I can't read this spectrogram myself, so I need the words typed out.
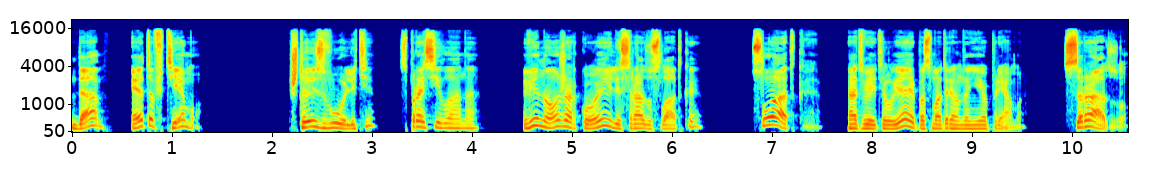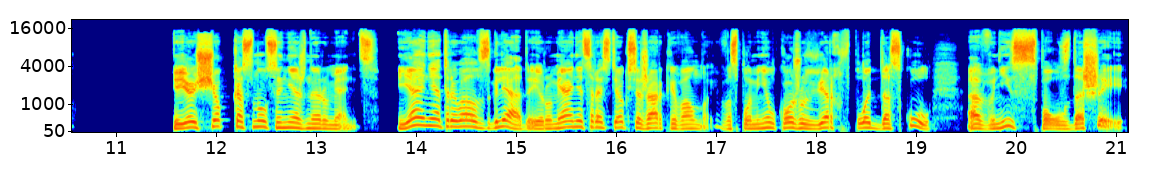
«Да, это в тему». «Что изволите?» — спросила она. «Вино, жаркое или сразу сладкое?» «Сладкое», — ответил я и посмотрел на нее прямо. «Сразу». Ее щек коснулся нежный румянец. Я не отрывал взгляда, и румянец растекся жаркой волной, воспламенил кожу вверх вплоть до скул, а вниз сполз до шеи.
